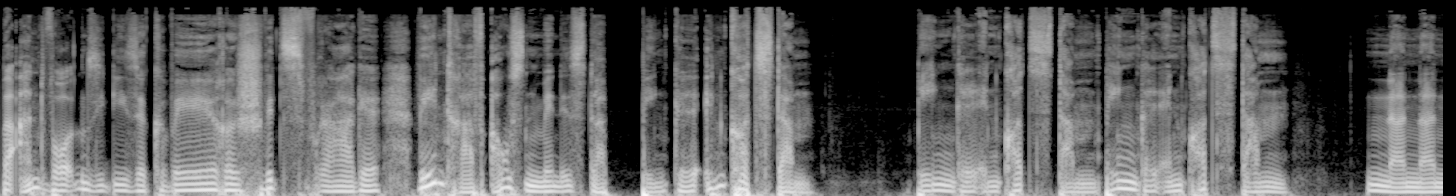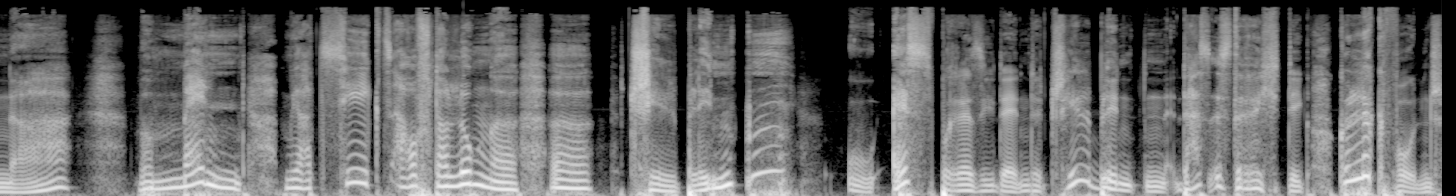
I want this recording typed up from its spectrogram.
beantworten Sie diese quere Schwitzfrage. Wen traf Außenminister Pinkel in Kotzdam? Pinkel in Kotzdam, Pinkel in Kotzdam. Na, na, na? Moment, mir zieht's auf der Lunge. Äh, Chill Blinden? US-Präsident Chill Blinden, das ist richtig. Glückwunsch.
